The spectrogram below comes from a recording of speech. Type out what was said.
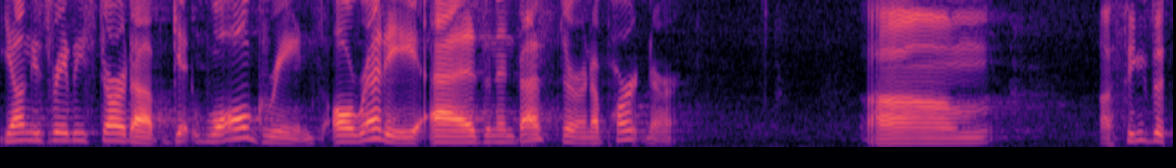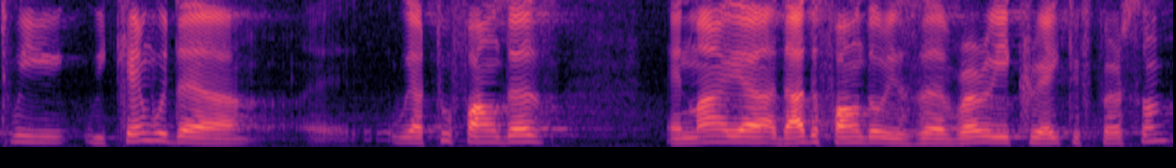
young Israeli startup, get Walgreens already as an investor and a partner? Um, I think that we, we came with the, uh, we are two founders, and my, uh, the other founder is a very creative person.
